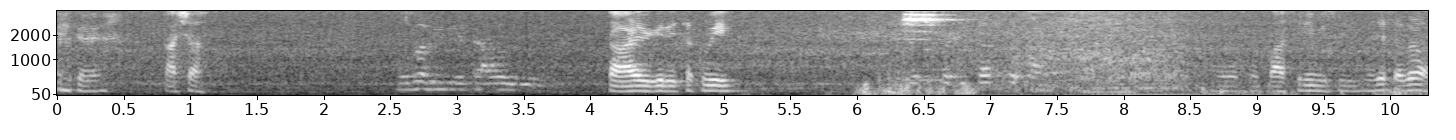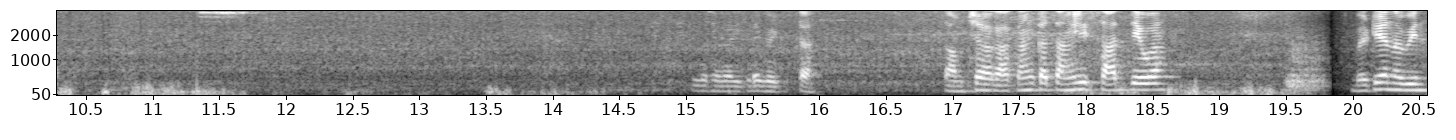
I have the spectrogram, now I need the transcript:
हे काय? ताशा. टाळ वगैरे. चकवे. बासरी बिसरी म्हणजे सगळं असं. तुला सगळं इकडे भेटतं. तर आमच्या काकांका चांगली साथ देवा. भेटूया नवीन.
